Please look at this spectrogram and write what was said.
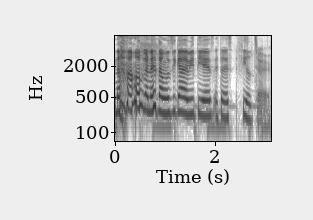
Nos vamos con esta música de BTS. Esto es Filter.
